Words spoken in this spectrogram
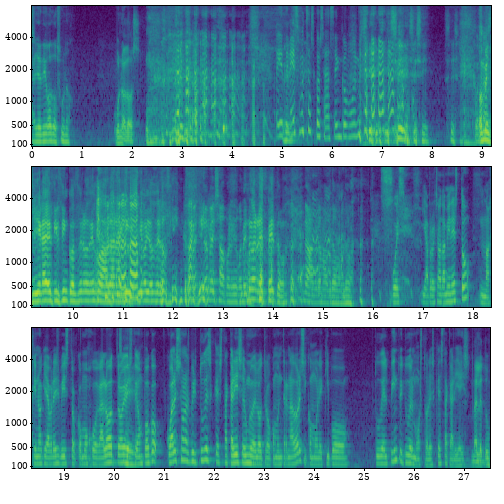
Ah, yo digo 2-1. 1-2. Oye, tenéis muchas cosas en común. Sí, sí, sí. sí, sí. Pues Hombre, si llega a decir 5-0, dejo de hablar aquí. Digo yo 0-5 aquí. Lo he pensado, pero digo, no. Menudo respeto. No, broma, broma, broma. Pues, y aprovechando también esto, imagino que ya habréis visto cómo juega el otro y Sí. estudiado un poco. ¿Cuáles son las virtudes que destacaríais el uno del otro como entrenadores y como el equipo, tú del Pinto y tú del Móstoles? ¿Qué destacaríais? Dale tú.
